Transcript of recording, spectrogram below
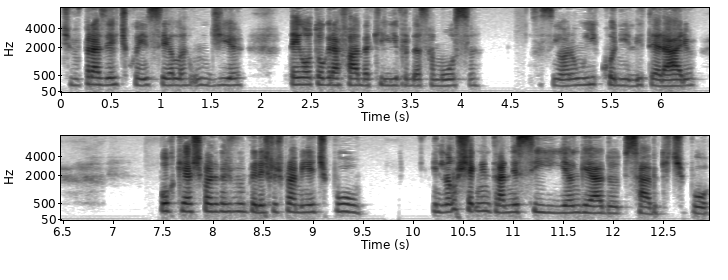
Tive o prazer de conhecê-la um dia. Tenho autografado aqui livro dessa moça. Essa senhora, um ícone literário. Porque as crônicas vampirescas, para mim, é tipo. Ele não chega a entrar nesse young adult, sabe? Que, tipo,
